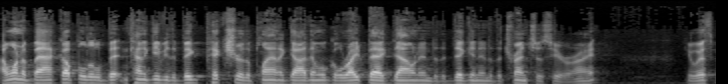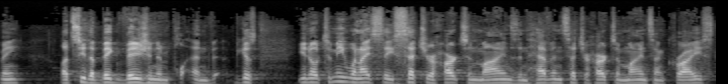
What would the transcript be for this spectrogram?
I want to back up a little bit and kind of give you the big picture of the plan of God. Then we'll go right back down into the digging into the trenches here, all right? You with me? Let's see the big vision and, and because You know, to me, when I say set your hearts and minds in heaven, set your hearts and minds on Christ,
